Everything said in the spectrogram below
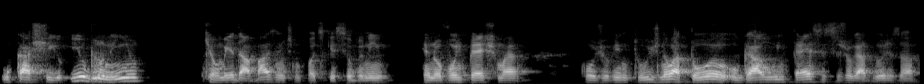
o Castilho e o Bruninho, que é o meio da base, a gente não pode esquecer, o Bruninho renovou o empréstimo com o Juventude. Não à toa o Galo empresta esses jogadores ó,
